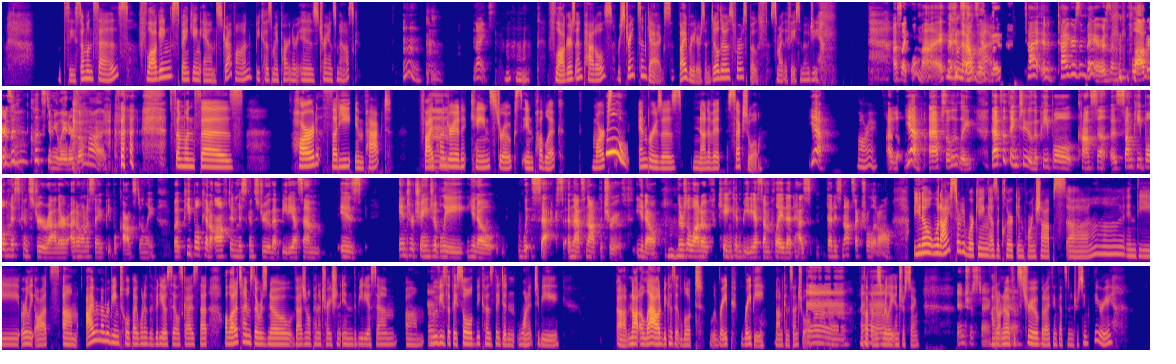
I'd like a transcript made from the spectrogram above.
Let's see. Someone says flogging, spanking, and strap on because my partner is trans masc. Mm, nice. Mm-hmm. Floggers and paddles, restraints and gags, vibrators and dildos for us both. Smiley face emoji. I was like, "Oh my." It no, sounds like my. the ti uh, tigers and bears and floggers and clit stimulators. Oh my. Someone says hard, thuddy impact, Mm. 500 cane strokes in public, marks Woo! and bruises, none of it sexual. Yeah. All right. I yeah, absolutely. That's the thing too, the people constant uh, some people misconstrue rather, I don't wanna say people constantly, but people can often misconstrue that BDSM is interchangeably, you know, with sex, and that's not the truth, you know? Mhm. There's a lot of kink and BDSM play that has that is not sexual at all. You know, when I started working as a clerk in porn shops uh, in the early aughts, um, I remember being told by one of the video sales guys that a lot of times there was no vaginal penetration in the BDSM um, Mm, movies that they sold because they didn't want it to be um, not allowed because it looked rape rapey, non-consensual. mm, I thought that was mhm. really interesting. Interesting. I don't know if it's true, but I think that's an interesting theory.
